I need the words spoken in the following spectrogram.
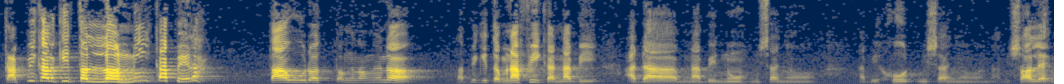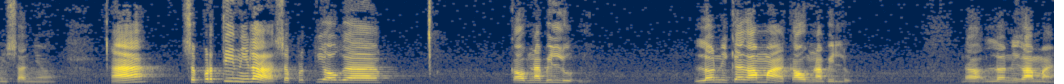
Tapi kalau kita learn ni kafir lah. Tahu dah, tong-tong dah. Tapi kita menafikan Nabi Adam, Nabi Nuh misalnya, Nabi Hud misalnya, Nabi Saleh misalnya. Ha? Seperti inilah, seperti orang kaum Nabi Lut. Lo ni kan ramai kaum Nabi Lut. Nah, lo ni ramai.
